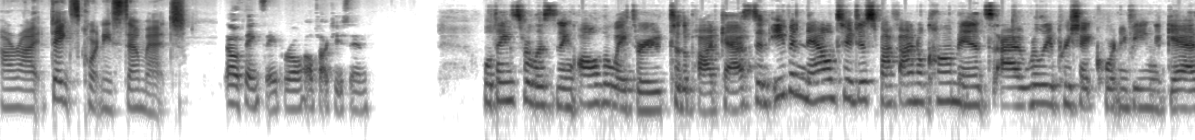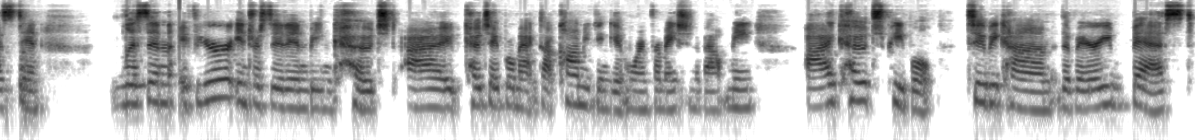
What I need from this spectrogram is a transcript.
All right. Thanks, Courtney, so much. Oh, thanks, April. I'll talk to you soon. Well, thanks for listening all the way through to the podcast. And even now to just my final comments, I really appreciate Courtney being a guest. And listen, if you're interested in being coached, I coachaprilmack.com. You can get more information about me. I coach people to become the very best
